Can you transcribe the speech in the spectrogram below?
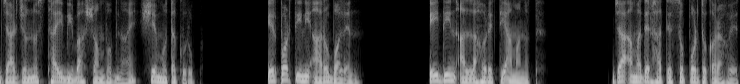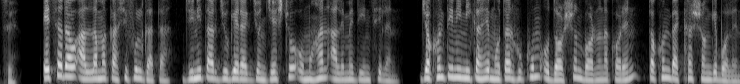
যার জন্য স্থায়ী বিবাহ সম্ভব নয়, সে মোতা করুপ এরপর তিনি আরও বলেন, এই দিন আল্লাহর একটি আমানত, যা আমাদের হাতে সোপর্দ করা হয়েছে। এছাড়াও আল্লামা কাশিফুল গাতা, যিনি তার যুগের একজন জ্যেষ্ঠ ও মহান আলেমে দিন ছিলেন। যখন তিনি মিকাহে মোতার হুকুম ও দর্শন বর্ণনা করেন তখন ব্যাখ্যার সঙ্গে বলেন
